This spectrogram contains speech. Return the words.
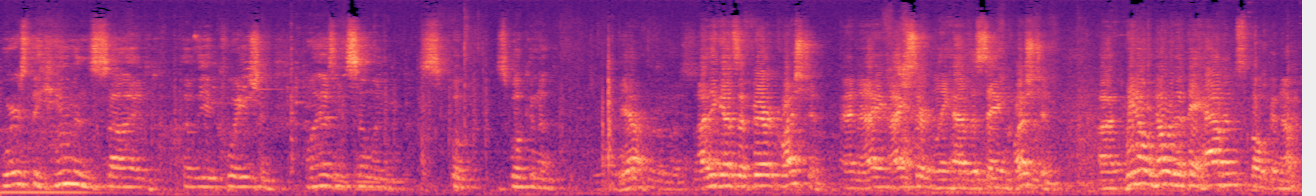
Where's the human side of the equation? Why hasn't someone spoke, spoken up? Yeah, I think that's a fair question, and I, I certainly have the same question. Uh, we don't know that they haven't spoken up.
